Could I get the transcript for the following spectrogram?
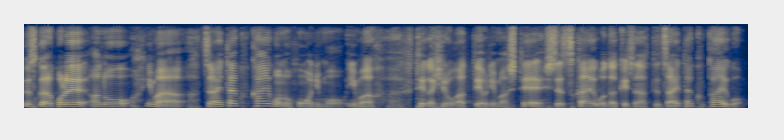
ですからこれ、あの、今、在宅介護の方にも今、手が広がっておりまして、施設介護だけじゃなくて在宅介護。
